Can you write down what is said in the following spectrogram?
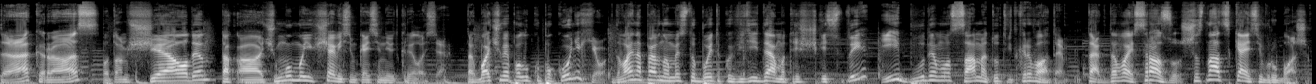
Так, раз, потім ще один. Так, а чому моїх ще вісім кейсів не відкрилося? Так, бачу, я палуку по конюхів. Давай, напевно, ми з тобою тако відійдемо трішечки сюди і будемо саме тут відкривати. Так, давай, сразу 16 кейсів рубашим.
